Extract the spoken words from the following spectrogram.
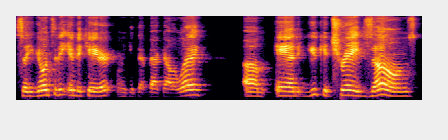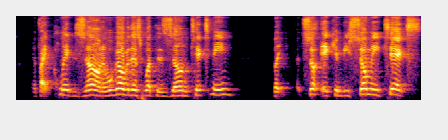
So you go into the indicator, let me get that back out of the way, um, and you could trade zones. If I click zone, and we'll go over this, what the zone ticks mean, but so it can be so many ticks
